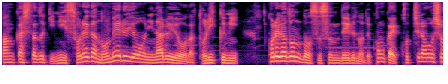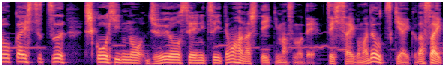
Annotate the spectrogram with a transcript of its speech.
般化した時にそれが飲めるようになるような取り組み、これがどんどん進んでいるので、今回こちらを紹介しつつ、嗜好品の重要性についても話していきますので、ぜひ最後までお付き合いください。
